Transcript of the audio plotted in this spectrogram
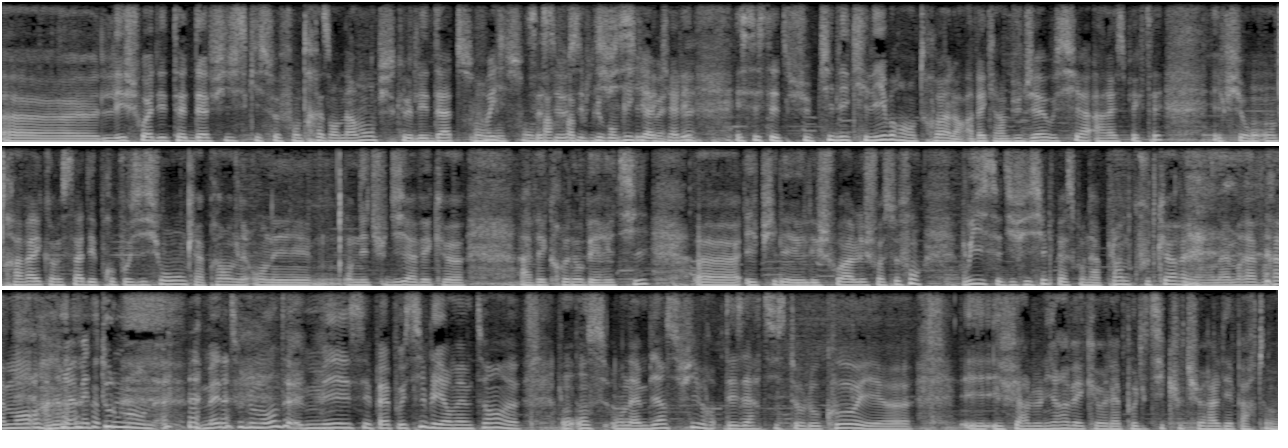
euh, les choix des têtes d'affiches qui se font très en amont puisque les dates sont, Oui, sont ça, parfois plus plus difficiles compliqué, à caler. Ouais. Et c'est cette subtil équilibre entre, alors avec un budget aussi à, à respecter. Et puis on, on travaille comme ça des propositions qu'après on, est- on, est, on étudie avec euh, avec Renaud Beretti. Euh, et puis les, les choix les choix se font. Oui, c'est difficile parce qu'on a plein de coups de cœur et on aimerait vraiment On aimerait mettre tout le monde. mettre tout le monde, mais c'est pas possible. Et en même temps, euh, on, on aime bien suivre des artistes locaux et, euh, et, et faire le lien avec euh, la politique culturelle départementale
